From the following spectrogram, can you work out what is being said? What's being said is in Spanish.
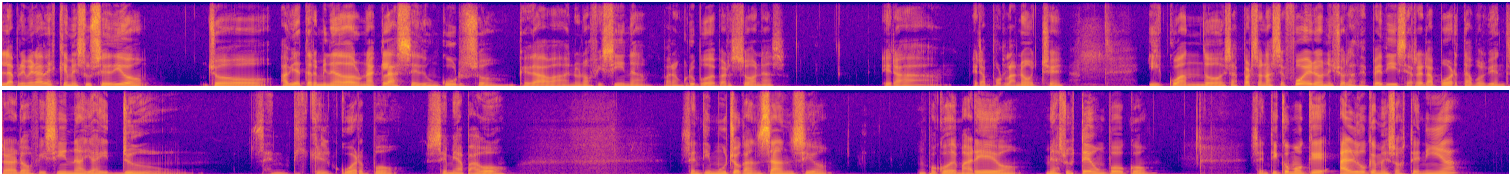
la primera vez que me sucedió, yo había terminado de dar una clase de un curso que daba en una oficina para un grupo de personas. Era, era por la noche. Y cuando esas personas se fueron y yo las despedí, cerré la puerta, volví a entrar a la oficina y ahí ¡dum! sentí que el cuerpo se me apagó. Sentí mucho cansancio, un poco de mareo, me asusté un poco. Sentí como que algo que me sostenía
